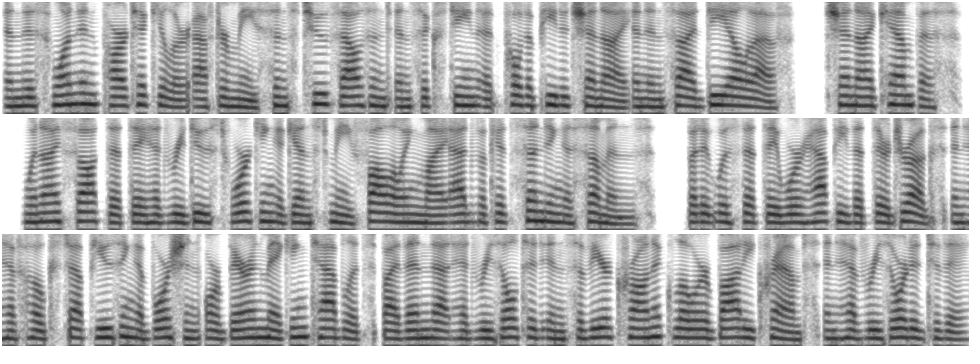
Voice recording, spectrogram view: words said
and this one in particular after me since 2016 at Potapeta Chennai and inside DLF, Chennai campus, when I thought that they had reduced working against me following my advocate sending a summons, but it was that they were happy that their drugs and have hoaxed up using abortion or barren making tablets by then that had resulted in severe chronic lower body cramps and have resorted to the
